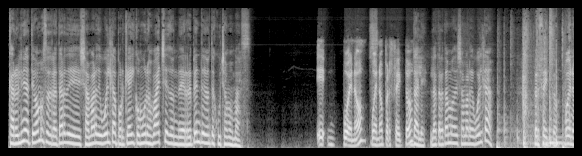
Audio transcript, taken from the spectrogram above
Carolina, te vamos a tratar de llamar de vuelta porque hay como unos baches donde de repente no te escuchamos más. Eh, bueno, bueno, perfecto. Dale, ¿la tratamos de llamar de vuelta? Perfecto. Bueno,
